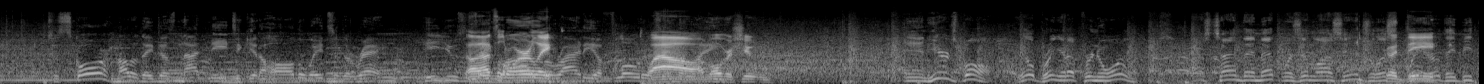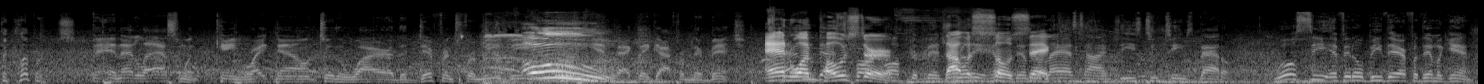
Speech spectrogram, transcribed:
To score, Holiday does not need to get all the way to the rack. He uses Oh, that's a little early. variety of floaters. Wow, I'm overshooting. And here's Ball. He'll bring it up for New Orleans. Last time they met was in Los Angeles. Good D. where They beat the Clippers. And that last one came right down to the wire. The difference for me being Oh! the impact they got from their bench. And Having one that poster. off the bench That really was so sick. The last time these two teams battle. We'll see if it'll be there for them again.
